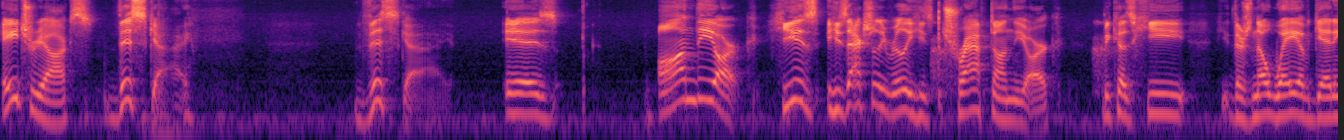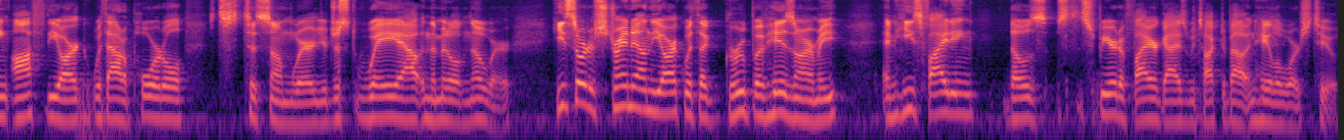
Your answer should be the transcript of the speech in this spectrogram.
Atriox this guy this guy is on the ark. He is he's actually really he's trapped on the ark because he, he- there's no way of getting off the ark without a portal to somewhere. You're just way out in the middle of nowhere. He's sort of stranded on the ark with a group of his army and he's fighting those Spirit of Fire guys we talked about in Halo Wars 2.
